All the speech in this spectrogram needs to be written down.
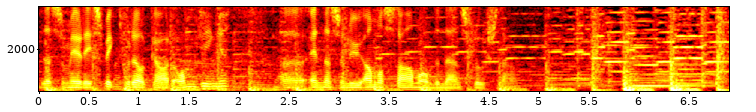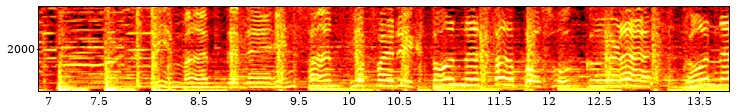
Dat ze met respect voor elkaar omgingen en dat ze nu allemaal samen op de dansvloer staan. man de de insan la farig dona tapos ukura dona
